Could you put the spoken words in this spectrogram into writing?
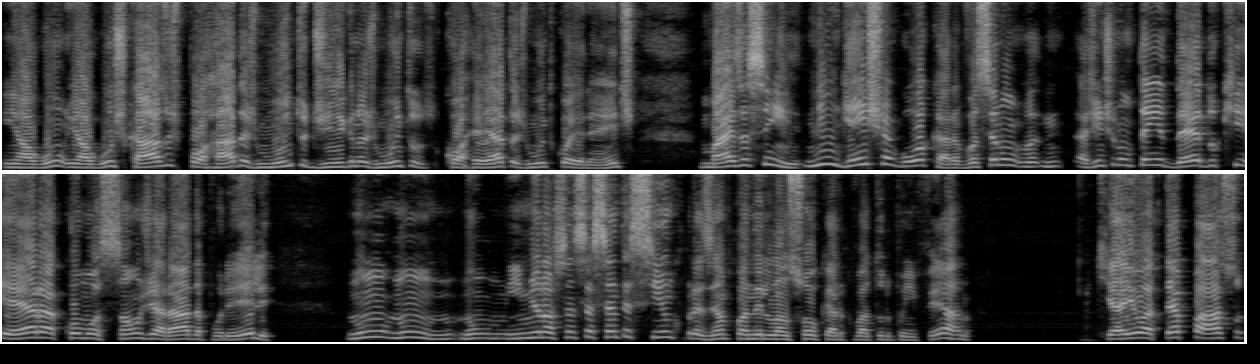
Em, algum, em alguns casos, porradas muito dignas, muito corretas, muito coerentes. Mas assim, ninguém chegou, cara. Você não, a gente não tem ideia do que era a comoção gerada por ele num, num, num, em 1965, por exemplo, quando ele lançou Quero que vá tudo pro inferno. Que aí eu até passo,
